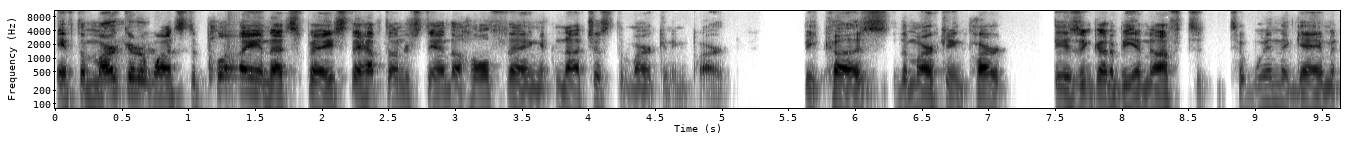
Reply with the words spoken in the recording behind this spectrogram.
If the marketer wants to play in that space, they have to understand the whole thing, not just the marketing part, because the marketing part isn't going to be enough to, to win the game,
